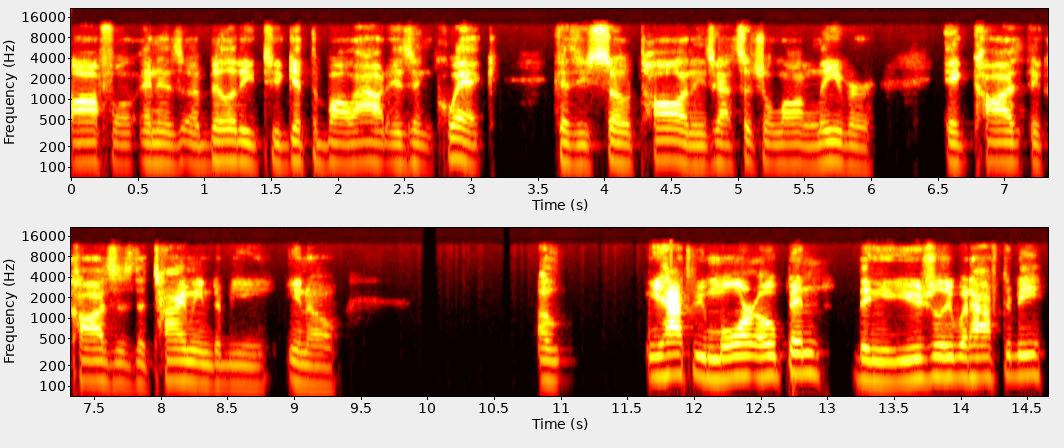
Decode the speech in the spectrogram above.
awful, and his ability to get the ball out isn't quick because he's so tall and he's got such a long lever. It cause it causes the timing to be, you know, a, you have to be more open than you usually would have to be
